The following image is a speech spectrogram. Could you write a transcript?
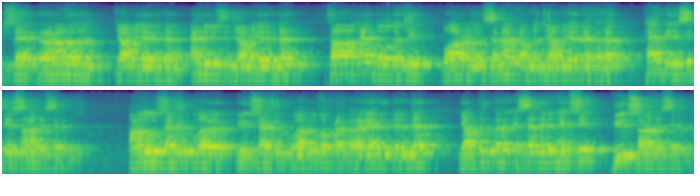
İşte Granada'nın camilerinden, Endülüs'ün camilerinden ta en doğudaki Buhara'nın, Semerkand'ın camilerine kadar her birisi bir sanat eseridir. Anadolu Selçukluları, Büyük Selçuklular bu topraklara geldiklerinde yaptıkları eserlerin hepsi büyük sanat eseridir.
